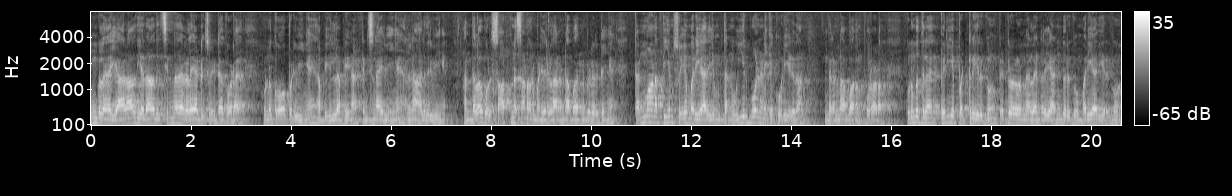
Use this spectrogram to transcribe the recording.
உங்களை யாராவது ஏதாவது சின்னதாக விளையாட்டுக்கு சொல்லிட்டா கூட ஒன்று கோவப்படுவீங்க. அப்படி இல்லை அப்படின்னா டென்ஷன் ஆயிடுவீங்க இல்லைன்னா அழுதுருவீங்க. அந்த அளவுக்கு ஒரு சாஃப்ட்னஸான ஒரு மனிதர்களாக ரெண்டாம் பாத நண்பர்கள் இருப்பீங்க. தன்மானத்தையும் சுயமரியாதையும் தன் உயிர் போல் நினைக்கக்கூடியது தான் இந்த ரெண்டாம் பாதம் போராடம். குடும்பத்தில் பெரிய பற்று இருக்கும் பெற்றோர்கள் மேலே நிறைய அன்பு இருக்கும் மரியாதை இருக்கும்.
